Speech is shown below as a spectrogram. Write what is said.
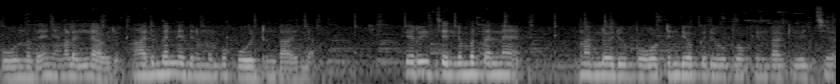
പോകുന്നത് ഞങ്ങളെല്ലാവരും. ആരും തന്നെ ഇതിനു മുമ്പ് പോയിട്ടുണ്ടാവില്ല കയറി ചെല്ലുമ്പോൾ തന്നെ നല്ലൊരു ബോട്ടിന്റെ ഒക്കെ രൂപമൊക്കെ ഉണ്ടാക്കി വെച്ച്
